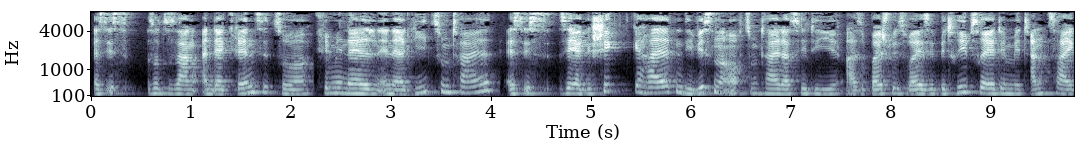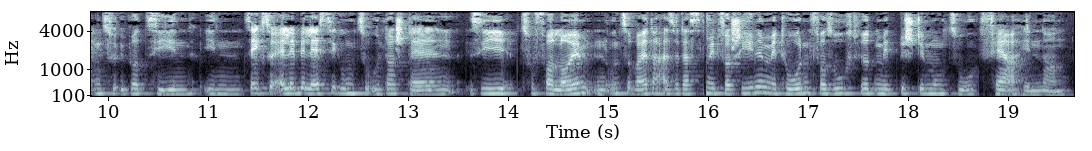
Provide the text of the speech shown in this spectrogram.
Es ist sozusagen an der Grenze zur kriminellen Energie zum Teil. Es ist sehr geschickt gehalten. Die wissen auch zum Teil, dass sie die, also beispielsweise Betriebsräte mit Anzeigen zu überziehen, ihnen sexuelle Belästigung zu unterstellen, sie zu verleumden und so weiter. Also dass mit verschiedenen Methoden versucht wird, Mitbestimmung zu verhindern.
